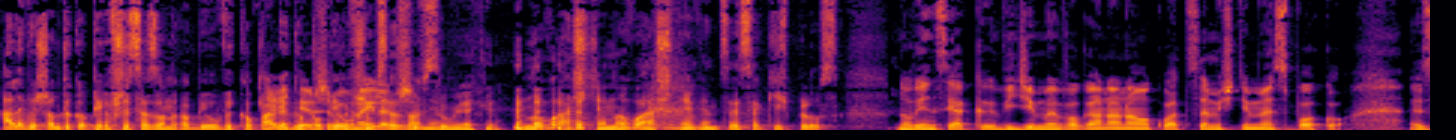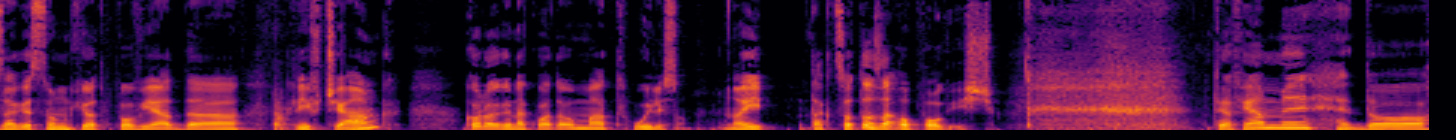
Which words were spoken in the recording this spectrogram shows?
Ale wiesz, on tylko pierwszy sezon robił. Wykopali go po pierwszym sezonie. W sumie. No właśnie, no właśnie, więc jest jakiś plus. No więc jak widzimy Wogana na okładce, myślimy spoko. Za rysunki odpowiada Cliff Chiang, kolory nakładał Matt Wilson. No i tak, co to za opowieść? Trafiamy do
